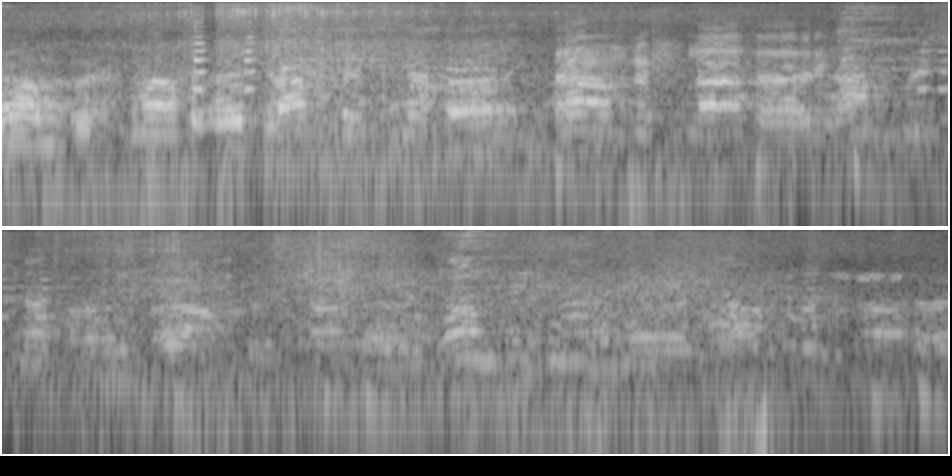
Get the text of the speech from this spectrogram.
Ram Krishna Hari, Ram Krishna Hari, Ram Krishna Hari, Ram Krishna Hari, Ram Krishna Hari, Ram Krishna Hari.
